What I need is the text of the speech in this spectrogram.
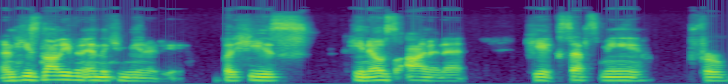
and he's not even in the community, but he's he knows I'm in it. He accepts me for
